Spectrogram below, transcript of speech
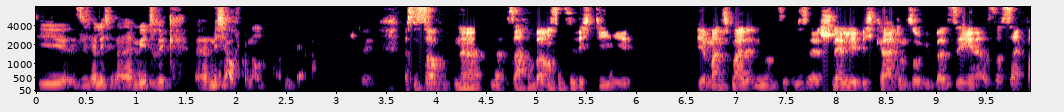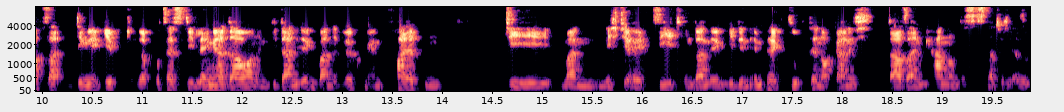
die sicherlich in einer Metrik äh, nicht aufgenommen werden wäre. Das ist auch eine, eine Sache bei uns natürlich, die wir manchmal in dieser Schnelllebigkeit und so übersehen. Also dass es einfach Dinge gibt oder Prozesse, die länger dauern und die dann irgendwann eine Wirkung entfalten, die man nicht direkt sieht und dann irgendwie den Impact sucht, der noch gar nicht da sein kann. Und das ist natürlich, also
